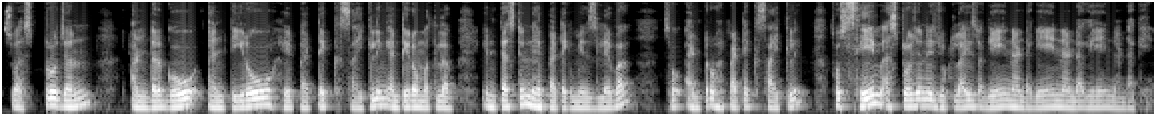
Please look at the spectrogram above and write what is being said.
So estrogen undergo enterohepatic cycling entero matlab intestine hepatic means liver so enterohepatic cycling so same estrogen is utilized again and again and again and again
